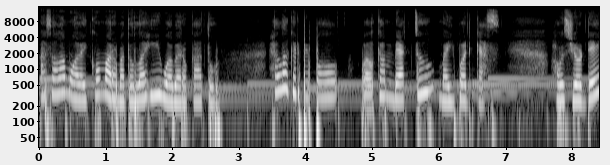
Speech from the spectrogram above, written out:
Assalamualaikum warahmatullahi wabarakatuh. Hello, good people. Welcome back to my podcast. How's your day?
